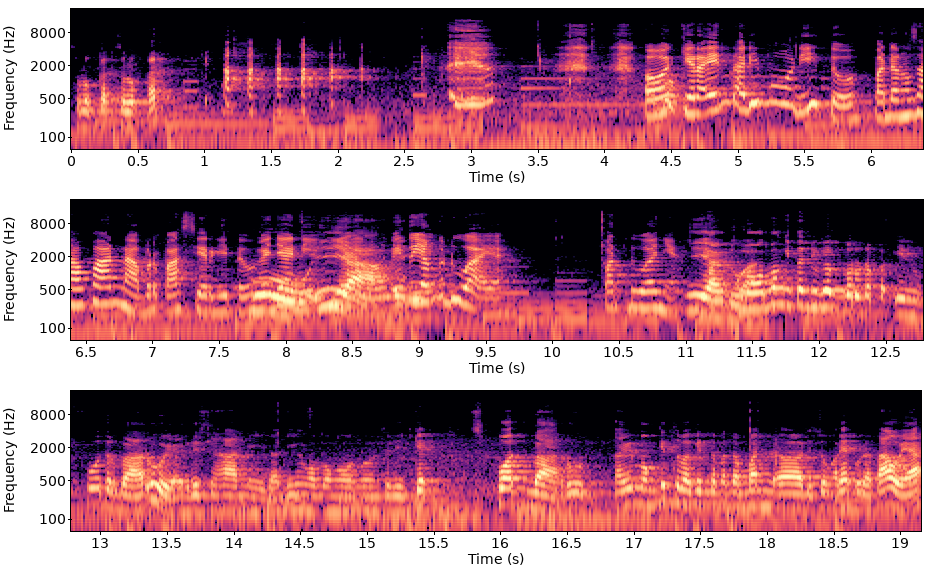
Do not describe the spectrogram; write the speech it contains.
Suluket-suluket. Oh, kirain tadi mau di itu, padang savana berpasir gitu. Nggak Uh, jadi. iya. Itu yang kedua ya? Part 2-nya. Iya, Part dua. ngomong kita juga baru dapat info terbaru ya dari si Hani. Tadi ngomong-ngomong sedikit spot baru. Tapi mungkin sebagian teman-teman eh, di Sungariat udah tahu ya.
